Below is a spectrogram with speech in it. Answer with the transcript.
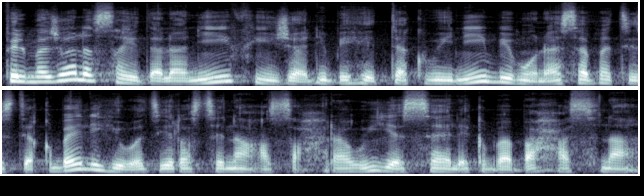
في المجال الصيدلاني في جانبه التكويني بمناسبة استقباله وزير الصناعة الصحراوية السالك بابا حسنة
